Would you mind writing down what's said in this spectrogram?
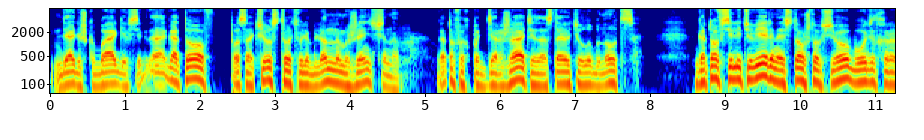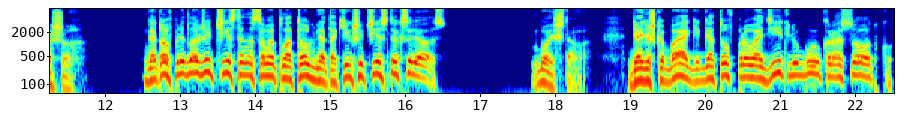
Дядюшка Баги всегда готов посочувствовать влюбленным женщинам, готов их поддержать и заставить улыбнуться, готов вселить уверенность в том, что все будет хорошо. Готов предложить чистый носовой платок для таких же чистых слез. Больше того, дядюшка Баги готов проводить любую красотку.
